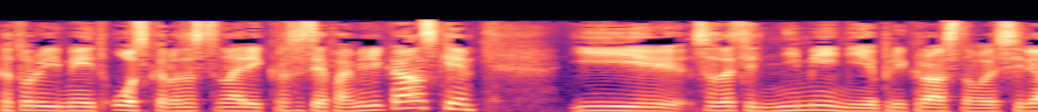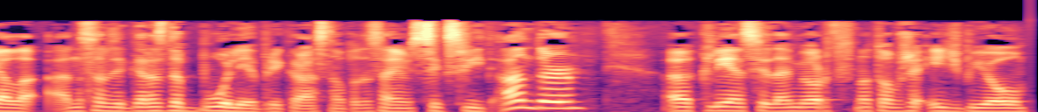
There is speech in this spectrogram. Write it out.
который имеет Оскар за сценарий «Красоте по-американски», и создатель не менее прекрасного сериала, а на самом деле гораздо более прекрасного под названием «Six Feet Under», э, «Клиент всегда мертв» на том же HBO,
